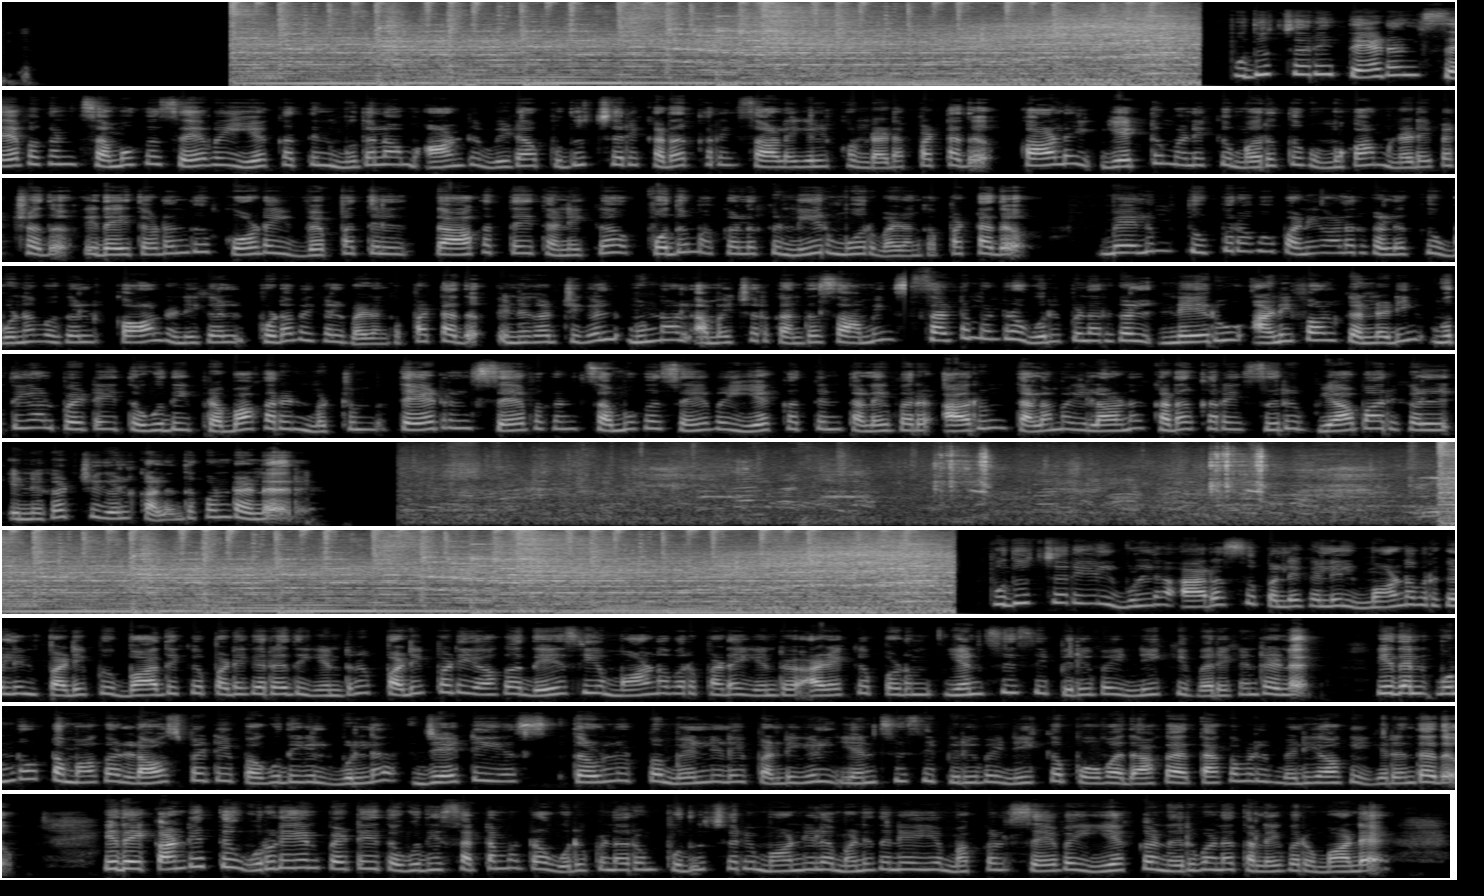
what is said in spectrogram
புதுச்சேரி தேடல் சேவகன் சமூக சேவை இயக்கத்தின் முதலாம் ஆண்டு விழா புதுச்சேரி கடற்கரை சாலையில் கொண்டாடப்பட்டது. காலை எட்டு மணிக்கு மருத்துவ முகாம் நடைபெற்றது. இதைத் தொடர்ந்து கோடை வெப்பத்தில் தாகத்தை தணிக்க பொதுமக்களுக்கு நீர்மோர் வழங்கப்பட்டது. மேலும் துப்புரவு பணியாளர்களுக்கு உணவுகள் காலணிகள் புடவைகள் வழங்கப்பட்டது. இந்நிகழ்ச்சியில் முன்னாள் அமைச்சர் கந்தசாமி சட்டமன்ற உறுப்பினர்கள் நேரு அனிபால் கன்னடி முத்தியால்பேட்டை தொகுதி பிரபாகரன் மற்றும் தேடல் சேவகன் சமூக சேவை இயக்கத்தின் தலைவர் அருண் தலைமையிலான கடற்கரை சிறு வியாபாரிகள் இந்நிகழ்ச்சியில் கலந்து கொண்டனர். புதுச்சேரியில் உள்ள அரசு பள்ளிகளில் மாணவர்களின் படிப்பு பாதிக்கப்படுகிறது என்று படிப்படியாக தேசிய மாணவர் படை என்று அழைக்கப்படும் என்சிசி பிரிவை நீக்கி வருகின்றனர். இதன் முன்னோட்டமாக லாஸ்பேட்டை பகுதியில் உள்ள ஜேடிஎஸ் தொழில்நுட்ப மேல்நிலைப் பள்ளியில் என்சிசி பிரிவை நீக்கப் போவதாக தகவல் வெளியாகி இருந்தது. இதை கண்டித்து உருளையன்பேட்டை தொகுதி சட்டமன்ற உறுப்பினரும் புதுச்சேரி மாநில மனிதநேய மக்கள் சேவை இயக்க நிறுவன தலைவருமான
